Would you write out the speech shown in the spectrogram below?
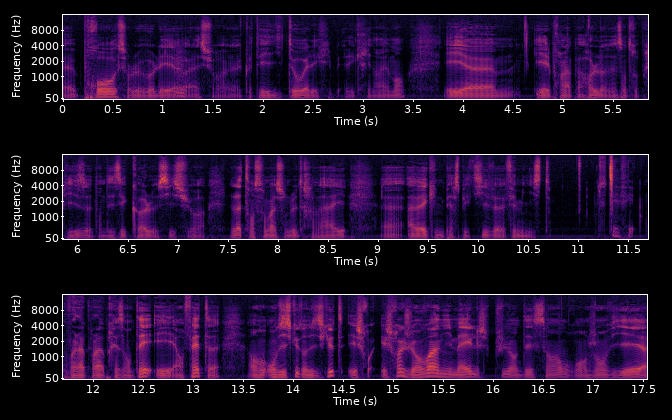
euh, pro, sur le volet, euh, mm. voilà, sur le côté édito. Elle écrit, elle écrit énormément. Et, et, elle prend la parole dans des entreprises, dans des écoles aussi sur la transformation du travail avec une perspective féministe. Tout à fait. Voilà pour la présenter. Et en fait, on, discute, on discute. Et je, et je, crois que je lui envoie un email, je sais plus, en décembre ou en janvier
